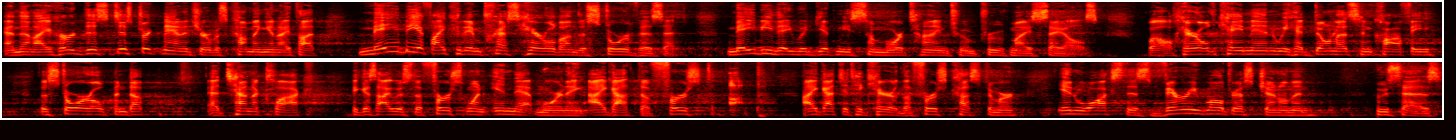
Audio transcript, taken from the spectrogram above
And then I heard this district manager was coming in. I thought, maybe if I could impress Harold on the store visit, maybe they would give me some more time to improve my sales. Well, Harold came in, we had donuts and coffee. The store opened up at 10 o'clock because I was the first one in that morning. I got the first up. I got to take care of the first customer. In walks this very well dressed gentleman who says,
